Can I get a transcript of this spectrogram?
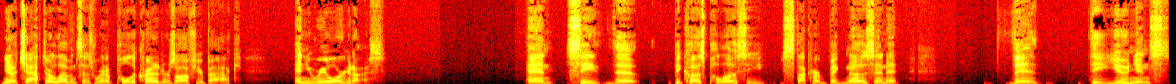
You know, Chapter 11 says we're going to pull the creditors off your back and you reorganize. And see, the because Pelosi stuck her big nose in it, the the unions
